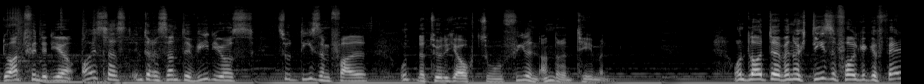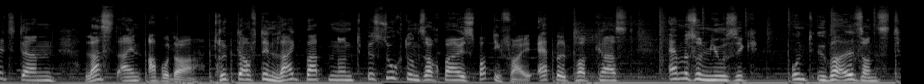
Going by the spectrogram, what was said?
Dort findet ihr äußerst interessante Videos zu diesem Fall und natürlich auch zu vielen anderen Themen. Und Leute, wenn euch diese Folge gefällt, dann lasst ein Abo da, drückt auf den Like-Button und besucht uns auch bei Spotify, Apple Podcast, Amazon Music und überall sonst,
